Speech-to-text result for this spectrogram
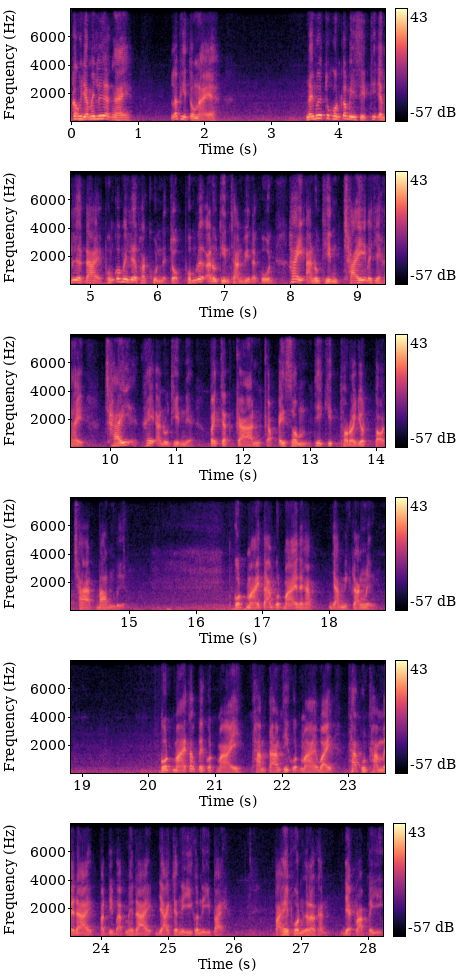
ก็กูยังไม่เลือกไง แล้วผิดตรงไหนอะในเมื่อทุกคนก็มีสิทธิ์ที่จะเลือกได้ ผมก็ไม่เลือกพรรคคุณนะจบ ผมเลือกอนุทินชาญวีรกูล ให้อนุทินใช้ไม่ใช่ให้ ใช้ให้อนุทินเนี่ยไปจัดการกับไอ้ส้มที่คิดทรยศต่อชาติบ้านเมือง กฎหมายตามกฎหมายนะครับ ย้ำอีกครั้งหนึ่ง กฎหมายต้องเป็นกฎหมายทำตามที่กฎหมายไว้ ถ้าคุณทำไม่ได้ ปฏิบัติไม่ได้ อยากจะหนีก็หนีไป ไปให้พ้นก็แล้วกัน อย่ากลับไปอีก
